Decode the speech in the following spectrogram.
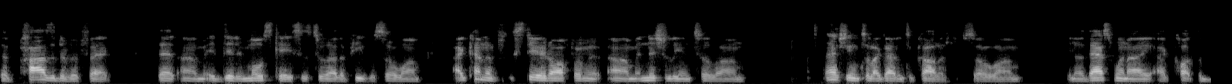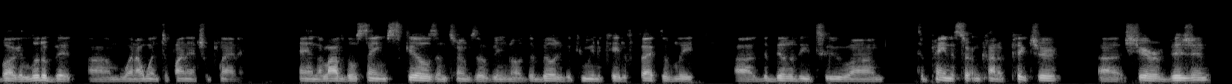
the positive effect that um, it did in most cases to other people. So um, I kind of steered off from it um, initially until um, actually until I got into college. So um, you know that's when I, I caught the bug a little bit um, when I went to financial planning, and a lot of those same skills in terms of you know the ability to communicate effectively, uh, the ability to to paint a certain kind of picture, uh, share a vision,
